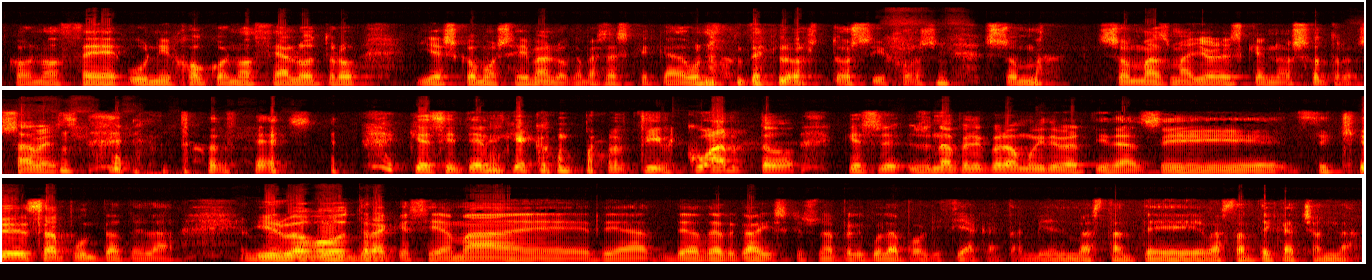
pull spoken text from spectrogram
conoce, un hijo conoce al otro y es como se llaman. Lo que pasa es que cada uno de los dos hijos son, son más mayores que nosotros, ¿sabes? Entonces, que si tienen que compartir cuarto, que es, una película muy divertida, si, si quieres apúntatela. Y luego otra que se llama eh, The, Other Guys, que es una película policíaca también bastante, bastante cachonda.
